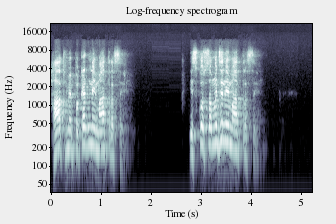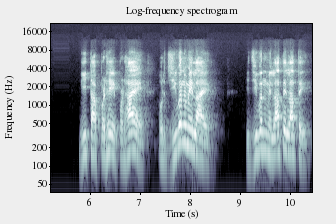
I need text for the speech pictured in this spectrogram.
हाथ में पकड़ने मात्र से, इसको समझने मात्र से, गीता पढ़े, पढ़ाए और जीवन में लाए। जीवन में लाते लाते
